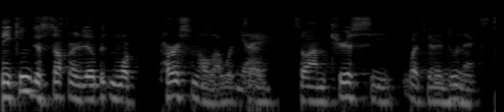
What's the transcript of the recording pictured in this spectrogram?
Making the stuff a little bit more personal, I would Yeah. say. So I'm curious to see what's gonna do next.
